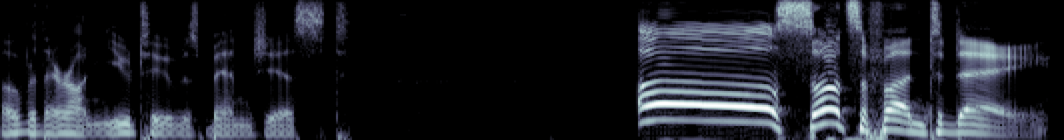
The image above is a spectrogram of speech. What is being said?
over there on YouTube has been just all sorts of fun today.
